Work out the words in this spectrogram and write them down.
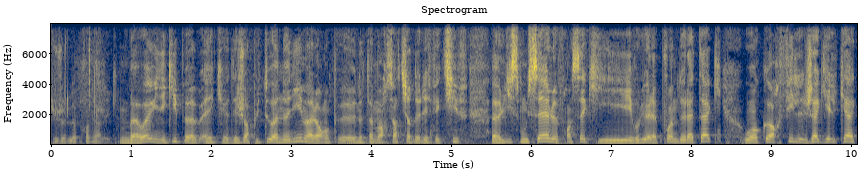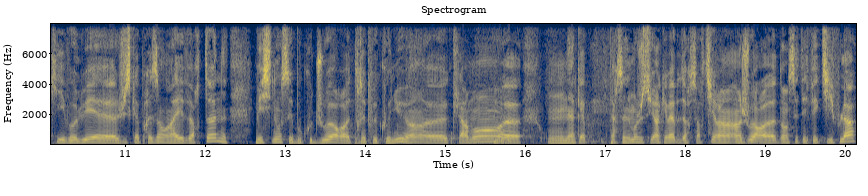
du jeu de la première ligue. Bah ouais, une équipe euh, avec des joueurs plutôt anonymes. Alors on peut notamment ressortir de l'effectif euh, Lys Mousset, le français qui évolue à la pointe de l'attaque, ou encore Phil Jagielka qui évoluait euh, jusqu'à présent à Everton. Mais sinon, c'est beaucoup de joueurs euh, très peu connus. Hein, clairement. Euh, on est personnellement, je suis incapable de ressortir un, un joueur dans cet effectif-là.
